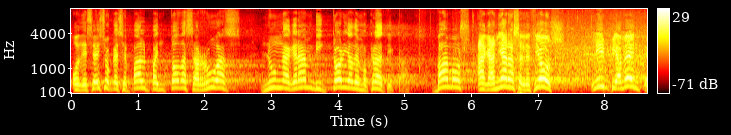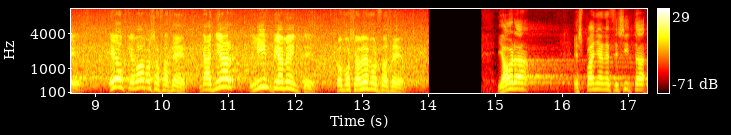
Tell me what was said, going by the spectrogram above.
o desexo que se palpa en todas as rúas, nunha gran victoria democrática. Vamos a gañar as eleccións limpiamente. É o que vamos a facer, gañar limpiamente, como sabemos facer. E agora España necesita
